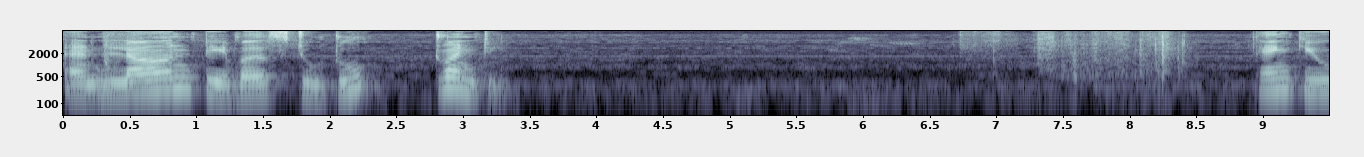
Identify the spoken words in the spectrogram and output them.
and learn tables 2 to 20 thank you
